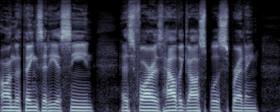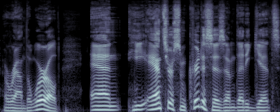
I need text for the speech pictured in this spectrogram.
on the things that he has seen as far as how the gospel is spreading around the world and he answers some criticism that he gets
